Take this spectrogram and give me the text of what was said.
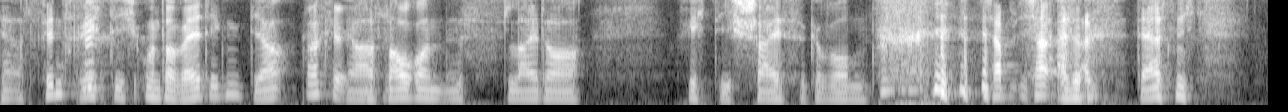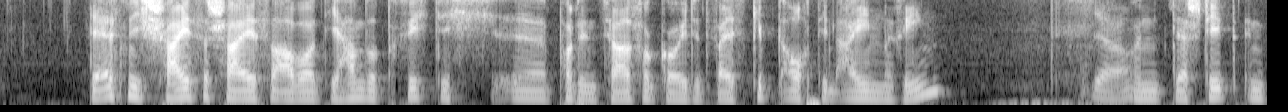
der ist Findest du? richtig unterwältigend, ja. Okay. Ja, Sauron ist leider richtig scheiße geworden. Ich hab, ich hab, Also, der ist nicht, der ist nicht scheiße, scheiße, aber die haben dort richtig äh, Potenzial vergeudet, weil es gibt auch den einen Ring ja. und der steht in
